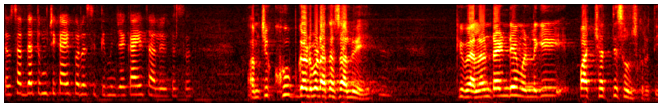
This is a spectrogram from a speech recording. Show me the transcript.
तर सध्या तुमची काय परिस्थिती? म्हणजे काय चालू आहे कसं? आमची खूप गडबड आता चालू आहे. की व्हॅलेंटाईन डे म्हणलं की पाश्चात्य संस्कृती.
